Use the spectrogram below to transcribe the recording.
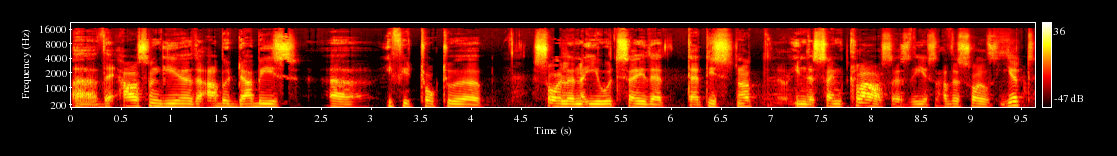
Uh, the Aussenkehr, the Abu Dhabis, uh, if you talk to a soil and you would say that that is not in the same class as these other soils. Yet,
